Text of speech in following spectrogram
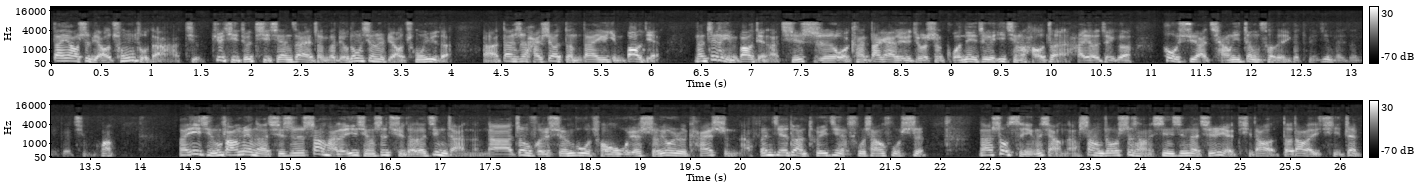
弹药是比较充足的啊，具具体就体现在整个流动性是比较充裕的啊，但是还是要等待一个引爆点。那这个引爆点呢，其实我看大概率就是国内这个疫情好转，还有这个后续啊强力政策的一个推进的这么一个情况。那疫情方面呢，其实上海的疫情是取得了进展的。那政府是宣布从五月十六日开始呢，分阶段推进复商复市。那受此影响呢，上周市场信心呢，其实也提到得到了提振。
